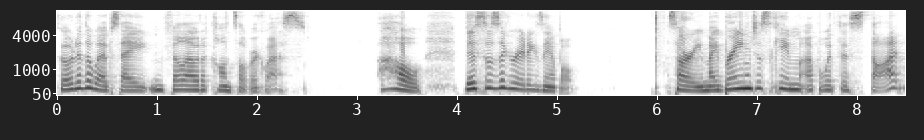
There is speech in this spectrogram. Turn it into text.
go to the website and fill out a consult request. Oh, this is a great example. Sorry, my brain just came up with this thought.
